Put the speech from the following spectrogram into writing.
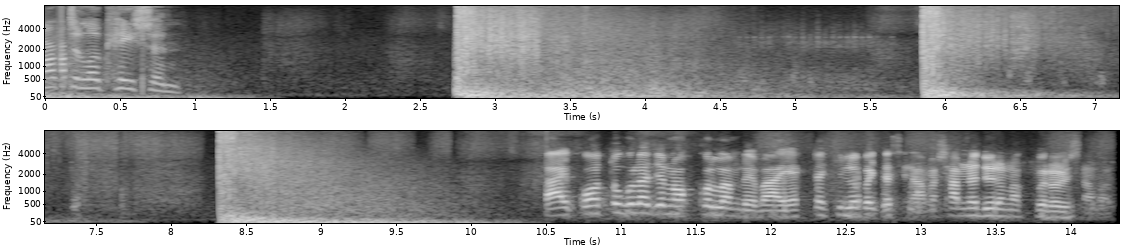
Marked a location. ভাই, কতগুলা যে নক করলাম রে ভাই? একটা কিলো পাইতাছি না। আমার সামনে দুইটা নক করে রয়েছে আমার।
